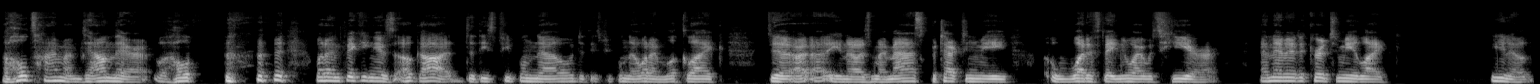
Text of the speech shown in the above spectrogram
the whole time I'm down there, the whole what I'm thinking is, oh God, did these people know? Did these people know what I look like? Uh, you know, is my mask protecting me? What if they knew I was here? And then it occurred to me, like, you know,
